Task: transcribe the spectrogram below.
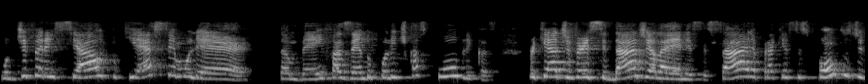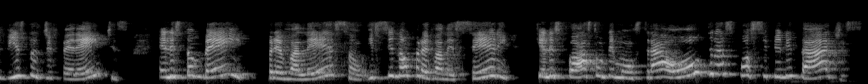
o diferencial do que é ser mulher, também fazendo políticas públicas, porque a diversidade ela é necessária para que esses pontos de vista diferentes eles também prevaleçam e se não prevalecerem que eles possam demonstrar outras possibilidades,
